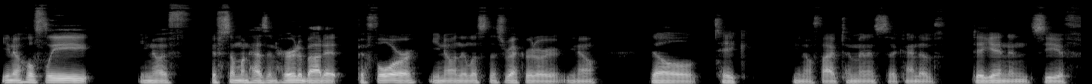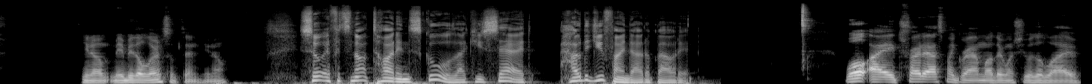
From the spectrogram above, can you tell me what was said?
you know hopefully you know if if someone hasn't heard about it before, you know, and they listen to this record, or you know, they'll take you know five ten minutes to kind of dig in and see if you know maybe they'll learn something, you know. So, if it's not taught in school, like you said, how did you find out about it? Well, I tried to ask my grandmother when she was alive,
